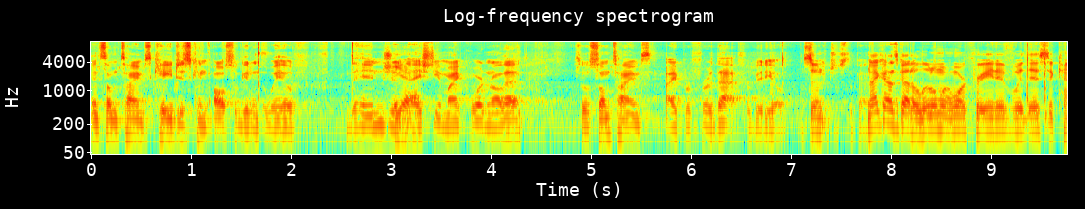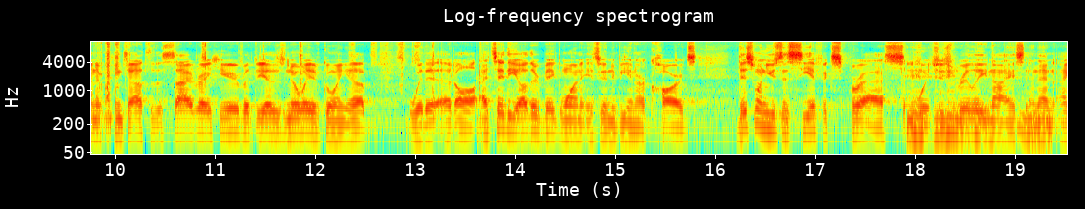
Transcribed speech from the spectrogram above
And sometimes cages can also get in the way of the hinge and Yeah. the HDMI cord and all that. So sometimes I prefer that for video. So it just depends. Nikon's got a little bit more creative with this. It kind of comes out to the side right here, but yeah, there's no way of going up with it at all. I'd say the other big one is going to be in our cards. This one uses CF Express, which is really nice. And then I,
